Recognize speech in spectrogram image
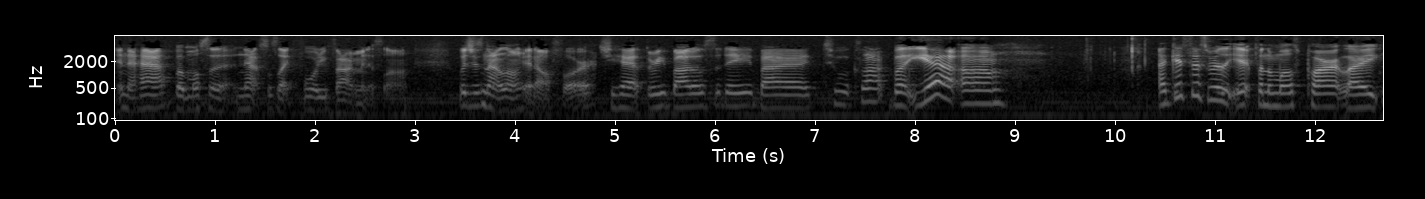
and a half, but most of the naps was like 45 minutes long which is not long at all for her. She had three bottles a day by two o'clock. But yeah, um, I guess that's really it for the most part. Like,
